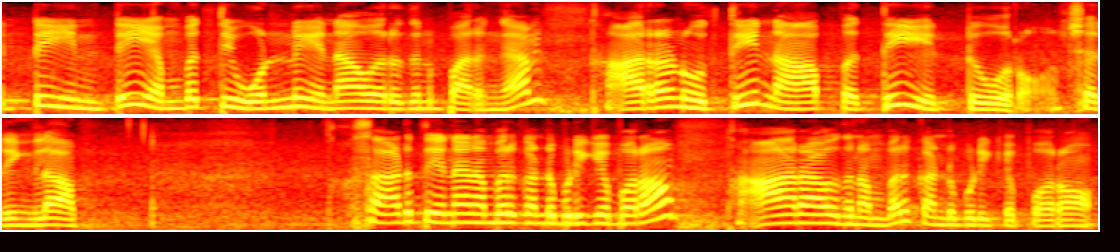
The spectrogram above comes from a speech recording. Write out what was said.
எட்டு இன்ட்டு எண்பத்தி ஒன்று என்ன வருதுன்னு பாருங்கள் அறநூற்றி நாற்பத்தி எட்டு வரும். சரிங்களா? ஸோ அடுத்து என்ன நம்பர் கண்டுபிடிக்க போகிறோம் ஆறாவது நம்பர் கண்டுபிடிக்க போகிறோம்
